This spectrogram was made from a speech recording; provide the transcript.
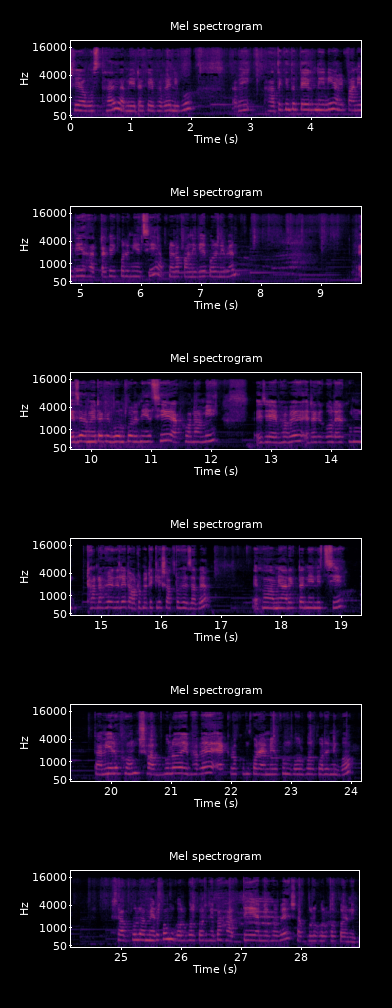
সেই অবস্থায় আমি এটাকে এভাবে নিব। আমি হাতে কিন্তু তেল নিইনি, আমি পানি দিয়ে হাতটাকে করে নিয়েছি। আপনারা পানি দিয়ে করে নেবেন। এই যে আমি এটাকে গোল করে নিয়েছি। এখন আমি এই যে এভাবে এটাকে গোল, এরকম ঠান্ডা হয়ে গেলে এটা অটোমেটিকলি শক্ত হয়ে যাবে। এখন আমি আরেকটা নিয়ে নিচ্ছি। তো আমি এরকম সবগুলো এভাবে একরকম করে আমি এরকম গোল গোল করে নিব। সবগুলো আমি এরকম গোল গোল করে নিব, হাত দিয়ে আমি এভাবে সবগুলো গোল গোল করে নিব।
